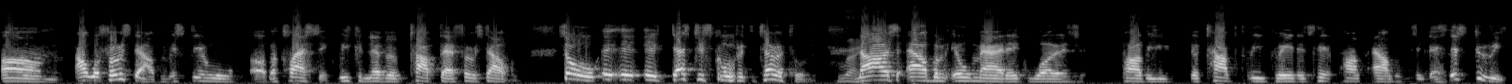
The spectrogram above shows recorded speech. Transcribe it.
Um, our first album is still uh, a classic. We could never top that first album. So it, it, it that just goes with the territory. Right. Nas' album Illmatic was probably the top three greatest hip hop albums in the history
